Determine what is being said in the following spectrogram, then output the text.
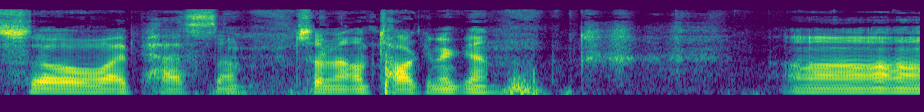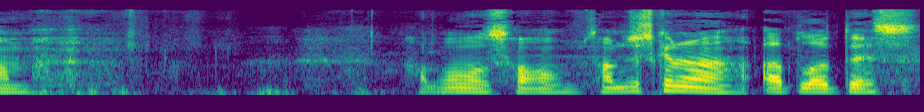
So I passed them. So now I'm talking again. Um, I'm almost home. So I'm just gonna upload this.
